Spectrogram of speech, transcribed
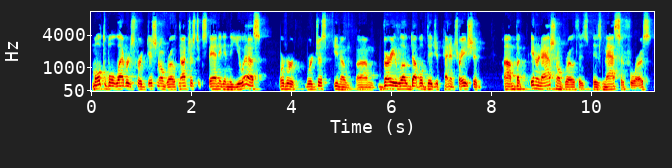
Multiple levers for additional growth, not just expanding in the US, where we're we're just you know um, very low double digit penetration, um, but international growth is is massive for us.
